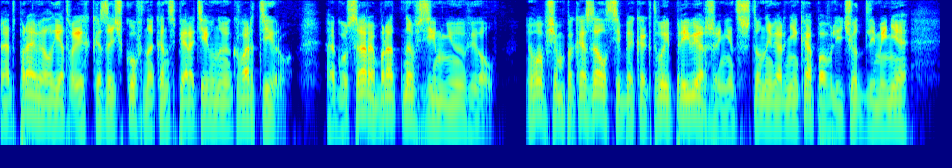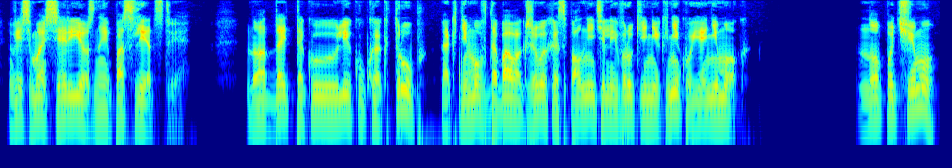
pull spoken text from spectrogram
Отправил я твоих казачков на конспиративную квартиру, а гусар обратно в зимнюю вел. В общем, показал себя как твой приверженец, что наверняка повлечет для меня весьма серьезные последствия. Но отдать такую улику, как труп, а к нему вдобавок живых исполнителей в руки Ник-Нику я не мог. «Но почему?»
